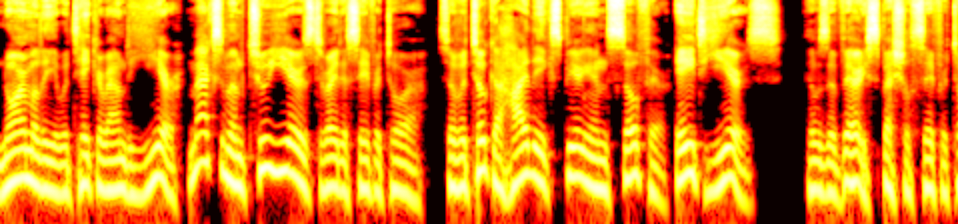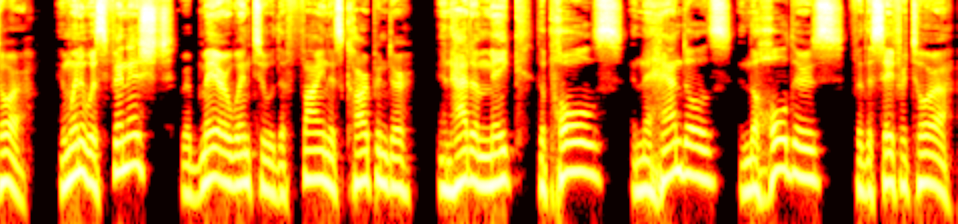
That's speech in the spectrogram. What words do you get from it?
normally it would take around a year, maximum two years to write a Sefer Torah. So if it took a highly experienced sofer eight years, it was a very special Sefer Torah. And when it was finished, Reb Meir went to the finest carpenter and had him make the poles and the handles and the holders for the Sefer Torah.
